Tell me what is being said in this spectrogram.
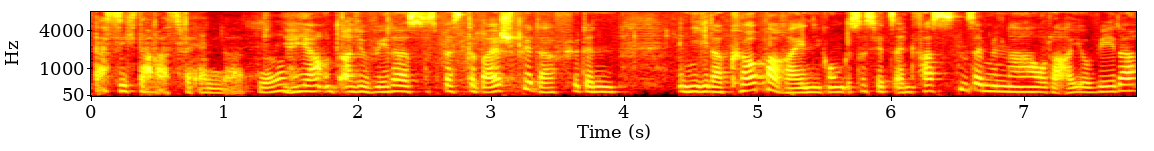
dass sich da was verändert. Ne? Ja, ja, und Ayurveda ist das beste Beispiel dafür, denn in jeder Körperreinigung, ist das jetzt ein Fastenseminar oder Ayurveda,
